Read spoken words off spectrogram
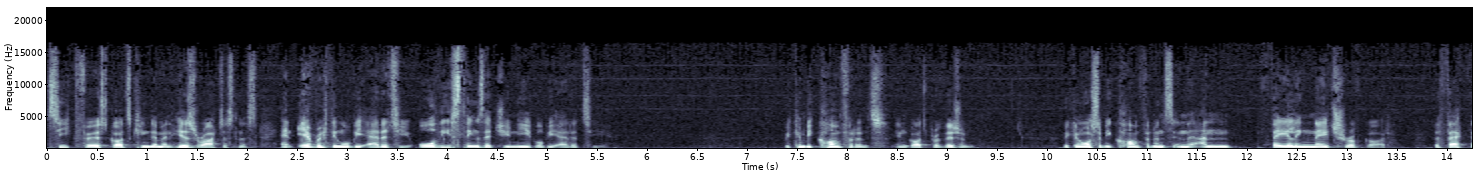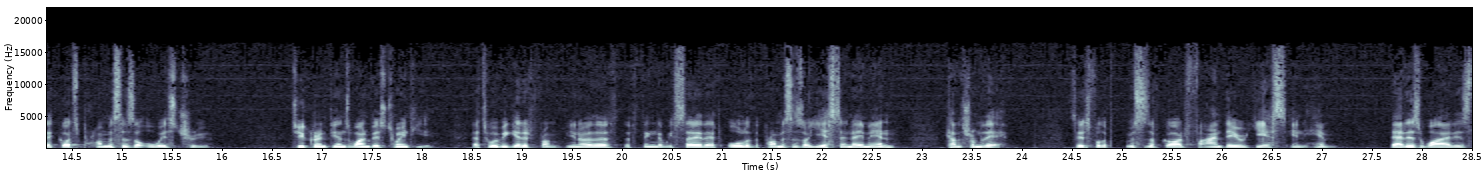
Seek first God's kingdom and his righteousness, and everything will be added to you. All these things that you need will be added to you. We can be confident in God's provision. We can also be confident in the unfailing nature of God, the fact that God's promises are always true. 2 Corinthians 1, verse 20, that's where we get it from. You know, the, the thing that we say that all of the promises are yes and amen comes from there. It says, For the promises of God find their yes in Him. That is why it is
